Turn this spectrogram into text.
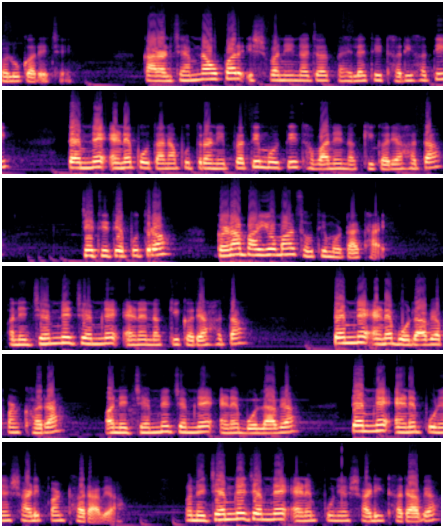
ભલું કરે છે. કારણ જેમના ઉપર ઈશ્વરની નજર પહેલેથી ઠરી હતી, તેમને એણે પોતાના પુત્રની પ્રતિમૂર્તિ થવાને નક્કી કર્યા હતા, જેથી તે પુત્ર ઘણા ભાઈઓમાં સૌથી મોટા થાય. અને જેમને જેમને એણે નક્કી કર્યા હતા, તેમને એણે બોલાવ્યા પણ ખરા, અને જેમને જેમને એણે બોલાવ્યા, તેમને એણે પુણ્યશાળી પણ ઠરાવ્યા. અને જેમને જેમને એણે પુણ્યશાળી ઠરાવ્યા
